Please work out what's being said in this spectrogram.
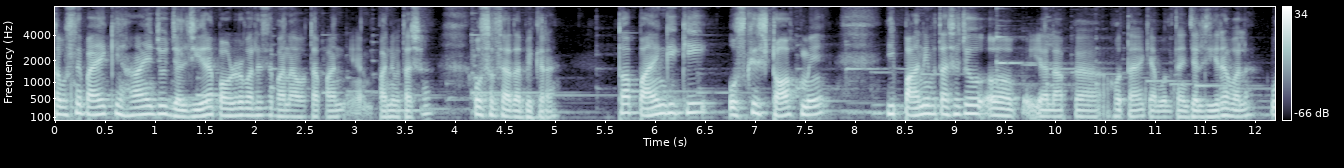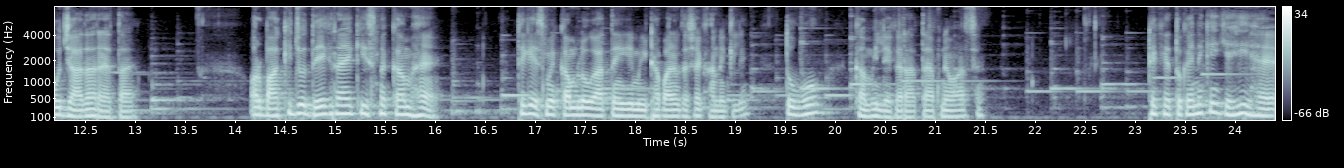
तब उसने पाया कि हाँ ये जो जलजीरा पाउडर वाले से बना होता है पानी पानी बताशा, वो सबसे ज़्यादा बिक रहा है। तो आप पाएँगे कि उसके स्टॉक में ये पानी बताशा जो या आपका होता है, क्या बोलते हैं, जलजीरा वाला, वो ज़्यादा रहता है। और बाकी जो देख रहा है कि इसमें कम है, ठीक है, इसमें कम लोग आते हैं ये मीठा पानी बताशा खाने के लिए तो वो कम ही लेकर आता है अपने वहाँ से। ठीक है तो कहने की यही है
